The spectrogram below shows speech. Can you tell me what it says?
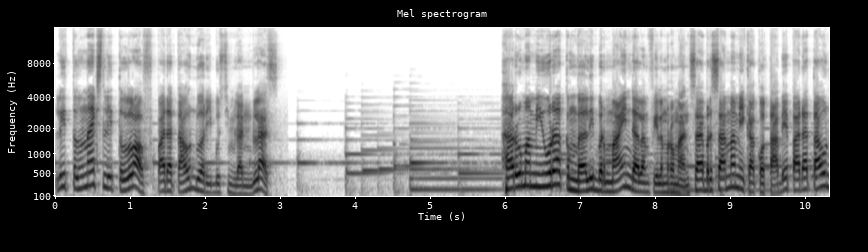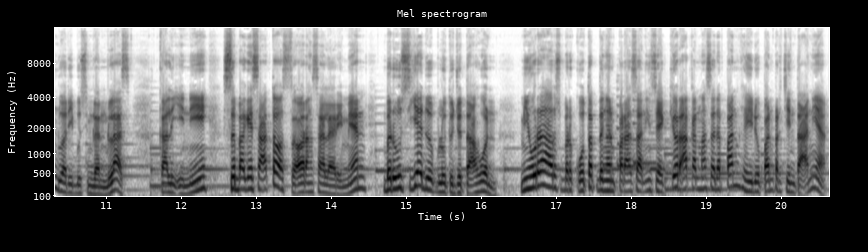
Little Next Little Love pada tahun 2019. Haruma Miura kembali bermain dalam film romansa bersama Mika Kotabe pada tahun 2019. Kali ini sebagai Sato, seorang salaryman berusia 27 tahun. Miura harus berkutat dengan perasaan insecure akan masa depan kehidupan percintaannya.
